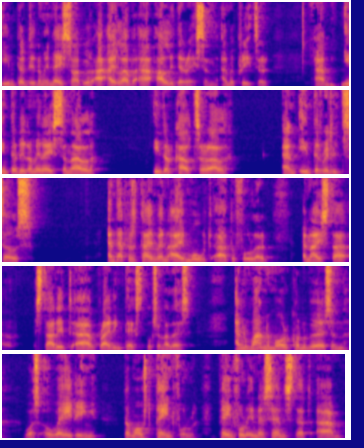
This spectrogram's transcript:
interdenominational because I, I love uh, alliteration. I'm a preacher. Um, interdenominational, intercultural, and interreligious. And that was the time when I moved uh, to Fuller and I start, started uh, writing textbooks and others. And one more conversion was awaiting the most painful. Painful in the sense that um,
